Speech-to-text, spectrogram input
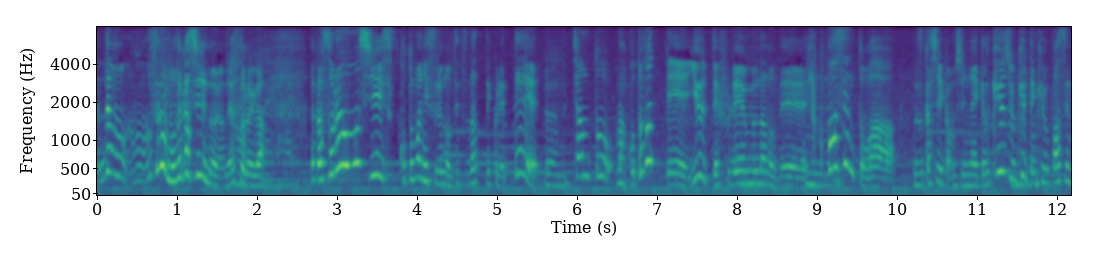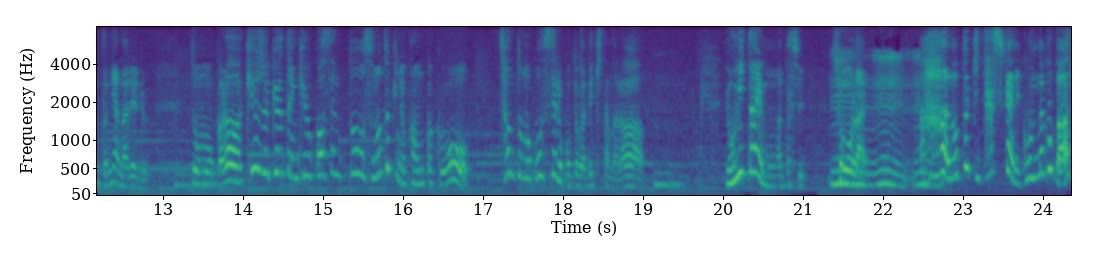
うでもすごいもどかしいのよねそれが、はい。はいだからそれをもし言葉にするのを手伝ってくれてはいうん。ちゃんと、まあ、言葉って言うてフレームなのでうん。100%は難しいかもしれないけど99.9%にはなれると思うから99.9%その時の感覚をちゃんと残せることができたならうん。読みたいもん私、将来うん。うんうんあああの時確かにこんなことあっ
